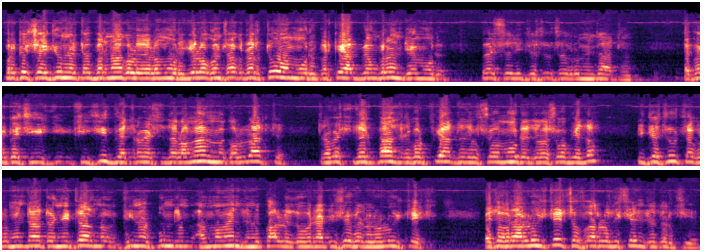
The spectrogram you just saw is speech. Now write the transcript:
perché sei giù nel tabernacolo dell'amore, io lo consacro al tuo amore perché abbia un grande amore verso di Gesù sacramentato e perché si, si cibi attraverso della mamma col latte, attraverso del padre col fiato del suo amore e della sua pietà, di Gesù sacramentato ogni giorno fino al, punto, al momento nel quale dovrà riceverlo lui stesso e dovrà lui stesso farlo discendere dal cielo.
